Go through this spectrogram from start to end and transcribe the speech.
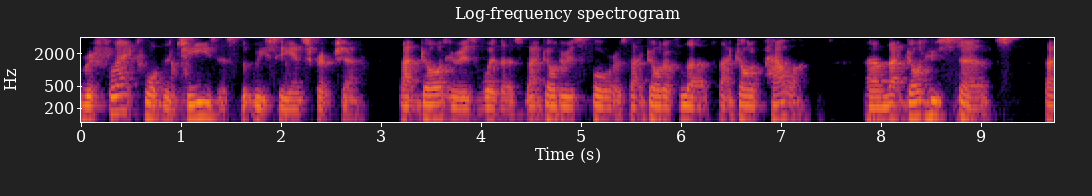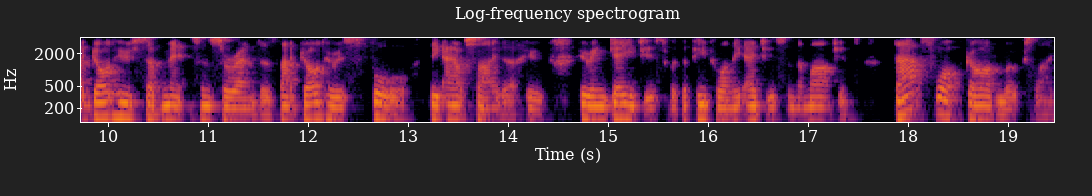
reflect what the Jesus that we see in Scripture that God who is with us, that God who is for us, that God of love, that God of power, um, that God who serves, that God who submits and surrenders, that God who is for the outsider, who, who engages with the people on the edges and the margins. That's what God looks like.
